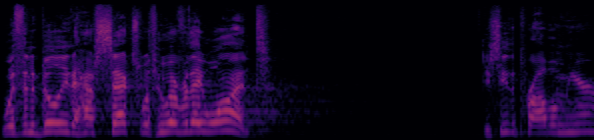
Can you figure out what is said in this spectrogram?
with an ability to have sex with whoever they want. Do you see the problem here?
